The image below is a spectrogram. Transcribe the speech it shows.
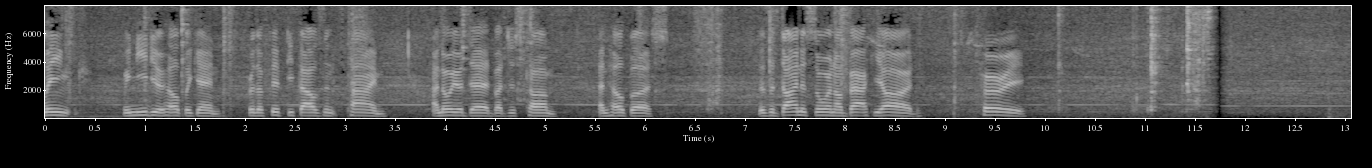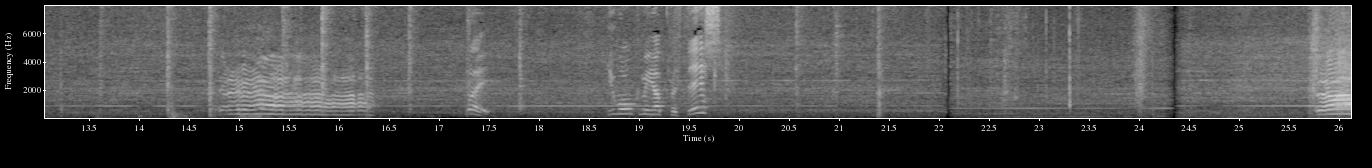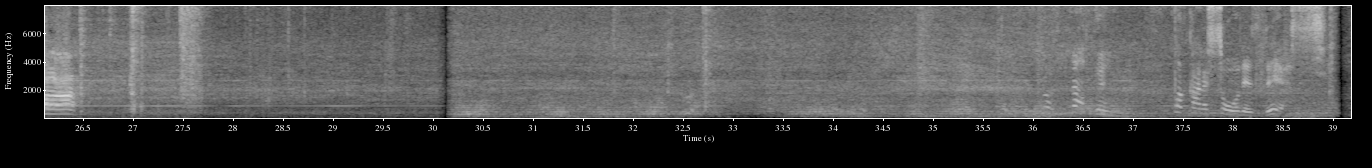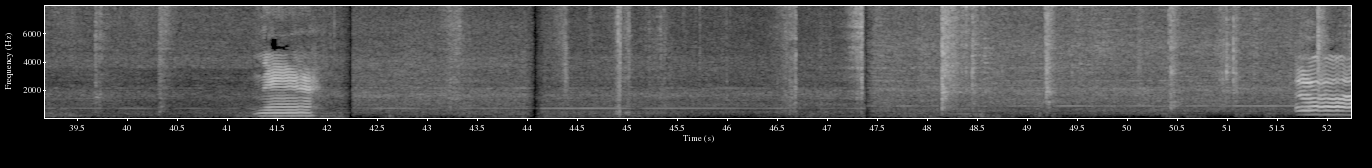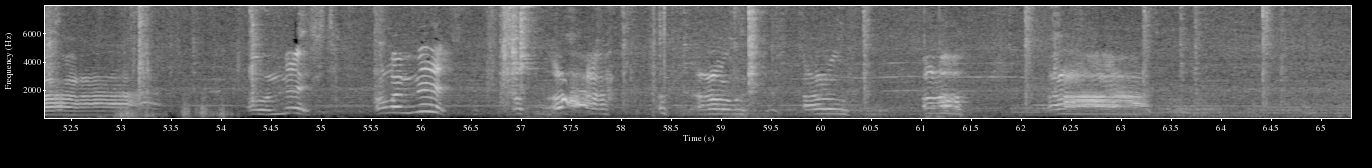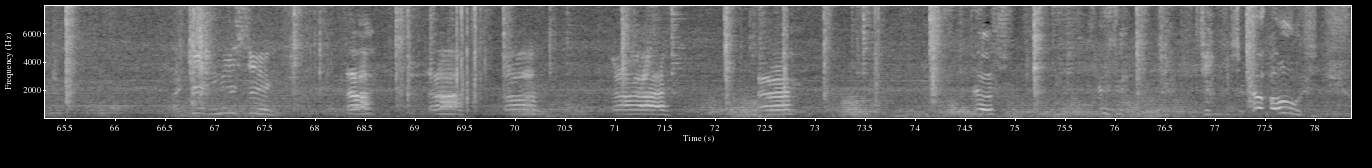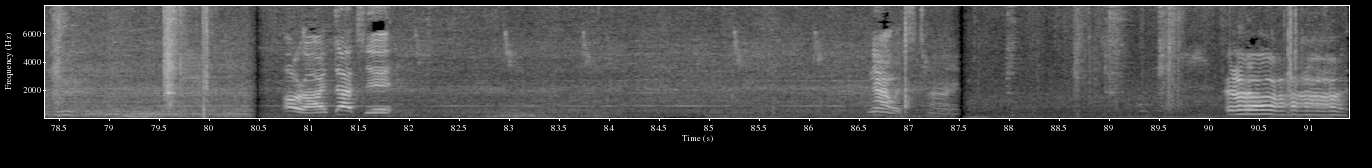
Link, we need your help again for the 50,000th time. I know you're dead, but just come and help us. There's a dinosaur in our backyard. Hurry. Wait, you woke me up for this? Ah! kind of sword is this? Nah. Ah! Oh, I missed! Oh, I missed! Oh, ah! Oh! Oh! Oh! Ah! I missing! Ah! Ah! Ah! Ah! Ah! Yes. Oh! Alright, that's it. Now it's time. Ah!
